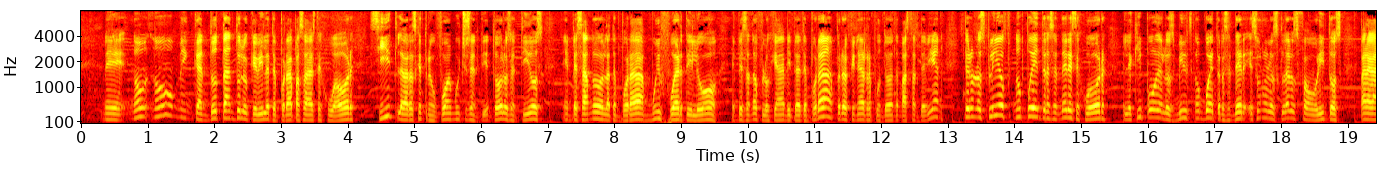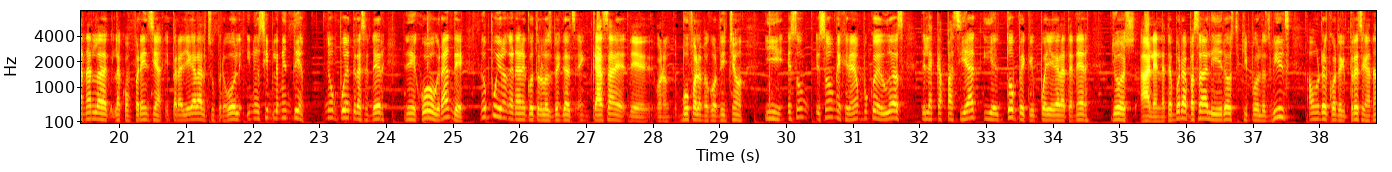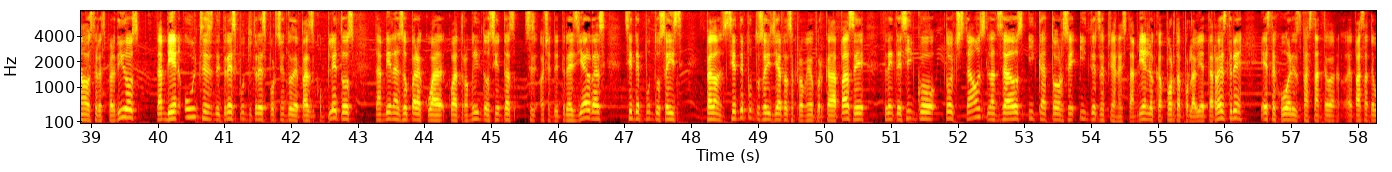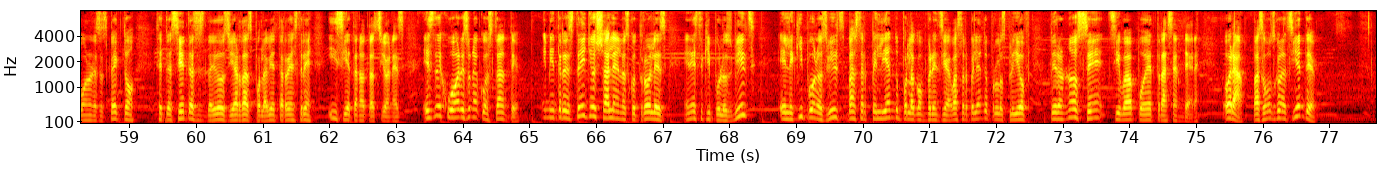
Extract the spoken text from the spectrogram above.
no, no me encantó tanto lo que vi la temporada pasada de este jugador. Sí, la verdad es que triunfó en, muchos en todos los sentidos. Empezando la temporada muy fuerte y luego empezando a flojear a mitad de temporada. Pero al final repuntó bastante bien. Pero en los playoffs no pueden trascender este jugador. El equipo de los Bills no puede trascender. Es uno de los claros favoritos para ganar la, la conferencia y para llegar al Super Bowl. Y no simplemente no pueden trascender en el juego grande. No pudieron ganar contra de los Bengals en casa de, bueno, Buffalo mejor dicho. Y eso, eso me genera un poco de dudas de la capacidad y el tope que puede llegar a tener Josh Allen. La temporada pasada lideró este equipo de los Bills a un récord de 13 ganados, 3 perdidos. También un 63.3% de pases completos. También lanzó para 4.283 yardas, 7.6 perdón, 7.6 yardas a promedio por cada pase, 35 touchdowns lanzados y 14 intercepciones. También lo que aporta por la vía terrestre. Este jugador es bastante bueno, eh, bastante bueno en ese aspecto. 762 yardas por la vía terrestre y 7 anotaciones. Este jugador es una constante. Y mientras esté Josh Allen en los controles en este equipo los Bills, el equipo de los Bills va a estar peleando por la conferencia, va a estar peleando por los playoffs, pero no sé si va a poder trascender. Ahora, pasamos con el siguiente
